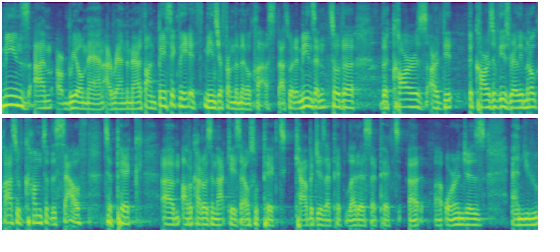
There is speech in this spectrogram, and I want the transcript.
means I'm a real man. I ran the marathon. Basically, it means you're from the middle class. That's what it means. And so the the cars are the, the cars of the Israeli middle class who've come to the south to pick um, avocados. In that case, I also picked cabbages. I picked lettuce. I picked uh, uh, oranges. And you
